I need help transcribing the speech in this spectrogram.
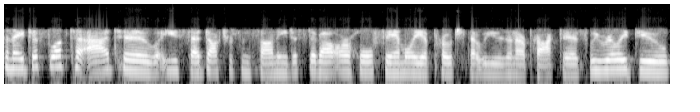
and I just love to add to what you said, Dr. Censani, just about our whole family approach that we use in our practice. We really do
